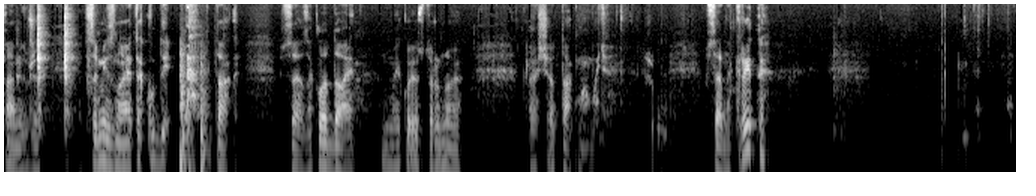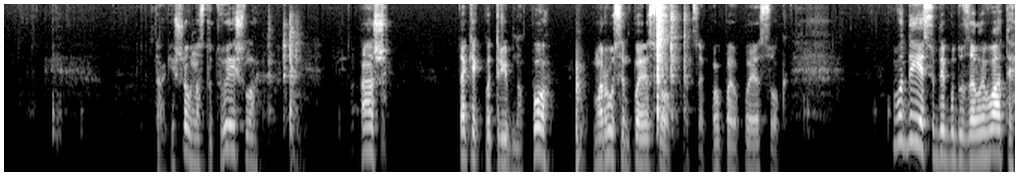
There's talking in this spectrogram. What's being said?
Самі вже самі знаєте куди. Так, все, закладаємо. Думаю, якою стороною краще отак, мабуть. Щоб все накрити. Так, і що в нас тут вийшло? Аж так, як потрібно, по марусин поясок. Оце по, по поясок. Води я сюди буду заливати.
